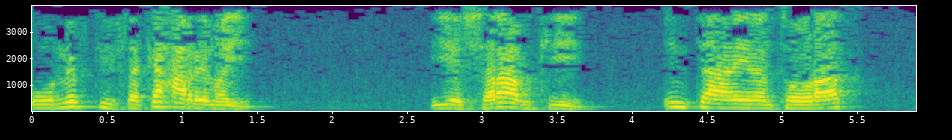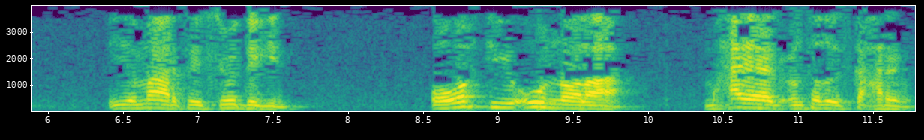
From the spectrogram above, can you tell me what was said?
uu naftiisa ka xarimay iyo sharaabkii inta aynan towraad iyo maaragtay soo degin? Oo waktigii uu noolaa maxay ahayd cuntadu iska xarimay?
